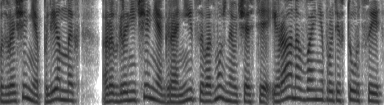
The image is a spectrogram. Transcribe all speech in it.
возвращение пленных, разграничение границы, возможное участие Ирана в войне против Турции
